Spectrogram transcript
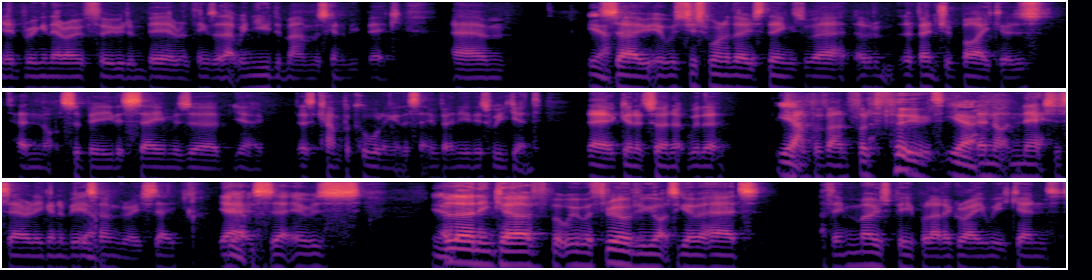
you know bringing their own food and beer and things like that. We knew the demand was going to be big. Um, yeah. So it was just one of those things where adventure bikers tend not to be the same as a you know there's camper calling at the same venue this weekend. They're going to turn up with a yeah. camper van full of food. Yeah. They're not necessarily going to be yeah. as hungry. So yeah, yeah. It was, uh, it was a learning curve, but we were thrilled we got to go ahead. I think most people had a great weekend.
